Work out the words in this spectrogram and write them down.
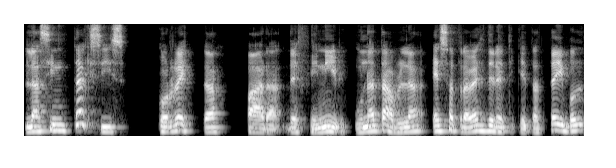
La sintaxis correcta para definir una tabla es a través de la etiqueta table,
